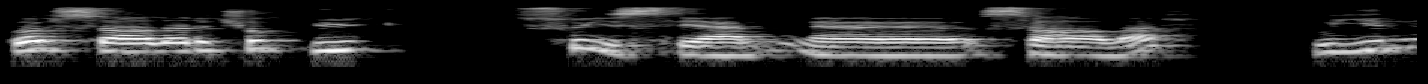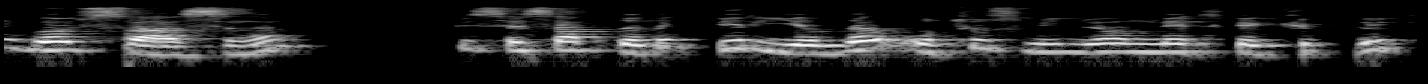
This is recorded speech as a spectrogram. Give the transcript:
Golf sahaları çok büyük su isteyen e, sahalar. Bu 20 golf sahasının biz hesapladık bir yılda 30 milyon metreküplük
